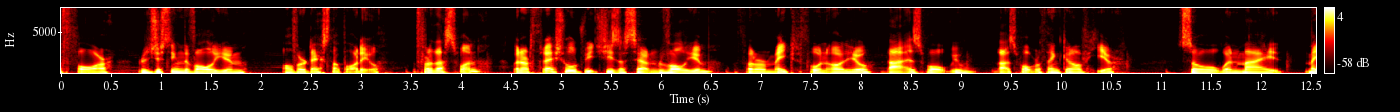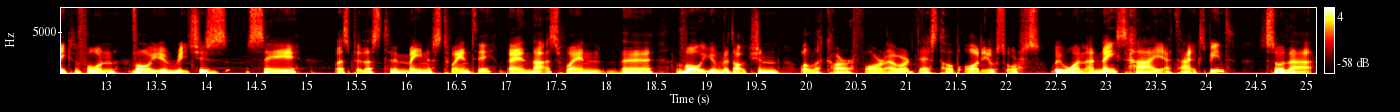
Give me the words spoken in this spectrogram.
for reducing the volume of our desktop audio. For this one, when our threshold reaches a certain volume for our microphone audio, that is what we that's what we're thinking of here. So when my microphone volume reaches say let's put this to minus 20, then that's when the volume reduction will occur for our desktop audio source. We want a nice high attack speed so that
